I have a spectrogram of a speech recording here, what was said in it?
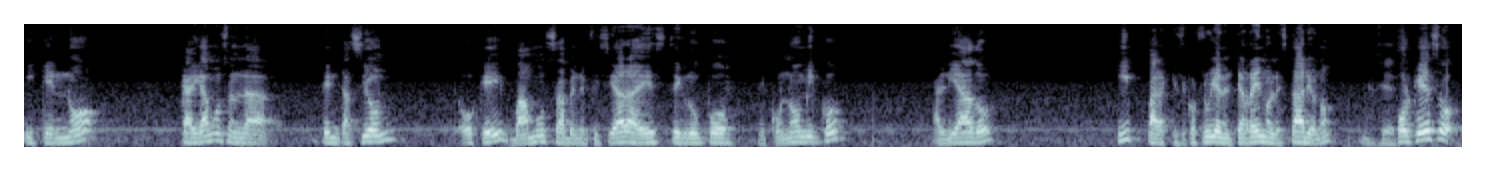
Y que no caigamos en la tentación, ok, vamos a beneficiar a este grupo económico aliado y para que se construya en el terreno el estadio, ¿no? Porque eso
